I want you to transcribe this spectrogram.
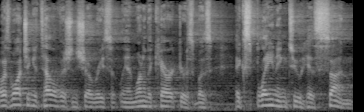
I was watching a television show recently, and one of the characters was explaining to his son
